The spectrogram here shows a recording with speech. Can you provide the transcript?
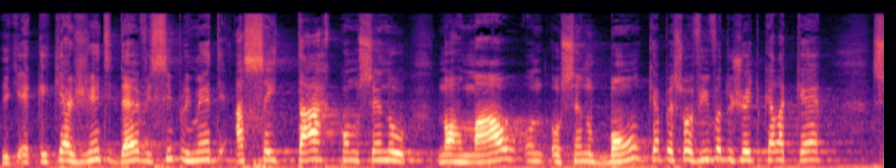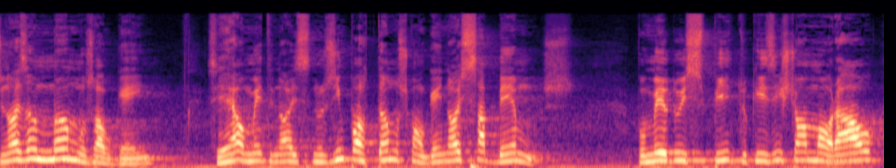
E que, e que a gente deve simplesmente aceitar como sendo normal ou, ou sendo bom que a pessoa viva do jeito que ela quer. Se nós amamos alguém, se realmente nós nos importamos com alguém, nós sabemos, por meio do Espírito, que existe uma moral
